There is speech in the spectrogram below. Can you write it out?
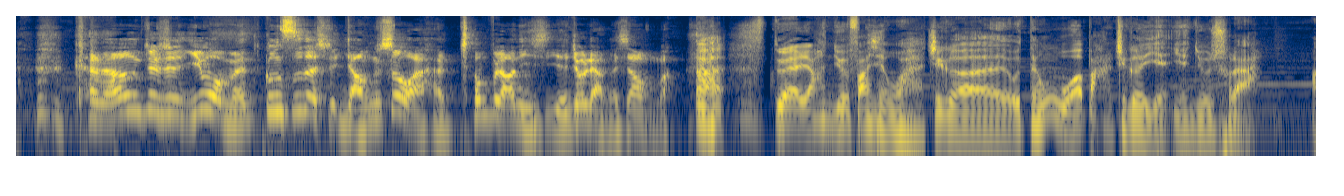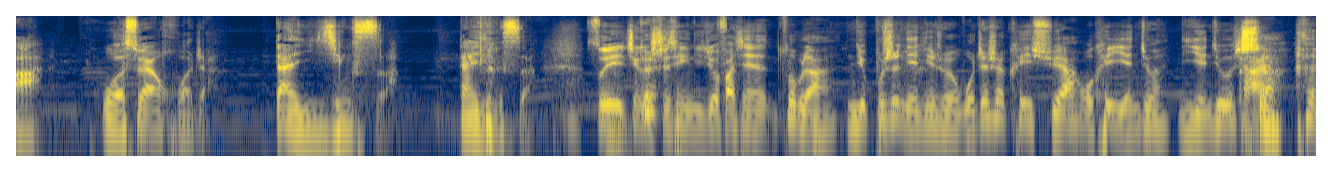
可能就是以我们公司的是阳寿啊，撑不了你研究两个项目吧。啊，对，然后你就发现哇，这个等我把这个研研究出来啊，我虽然活着，但已经死了，但已经死了，所以这个事情你就发现做不了啊，你就不是年轻时候，我这事儿可以学啊，我可以研究啊，你研究啥呀啊？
